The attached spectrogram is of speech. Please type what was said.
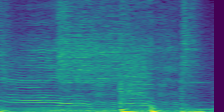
I, I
